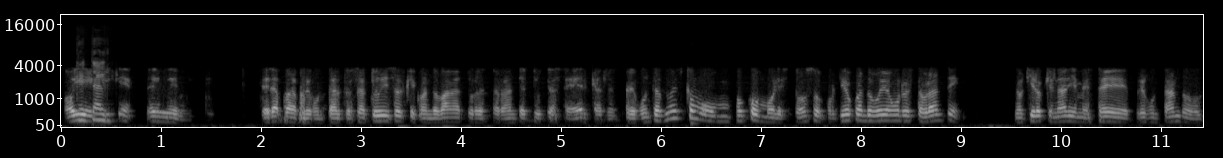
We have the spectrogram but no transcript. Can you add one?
Oye, ¿Qué tal? Quique, eh, era para preguntarte, o sea, tú dices que cuando van a tu restaurante tú te acercas, les preguntas, ¿no es como un poco molestoso? Porque yo cuando voy a un restaurante no quiero que nadie me esté preguntando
